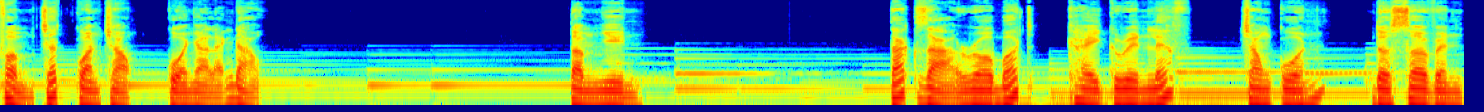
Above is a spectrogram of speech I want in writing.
Phẩm chất quan trọng của nhà lãnh đạo Tầm nhìn Tác giả Robert K. Greenleaf trong cuốn The Servant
